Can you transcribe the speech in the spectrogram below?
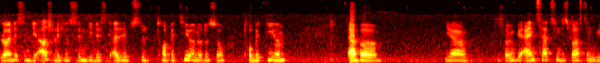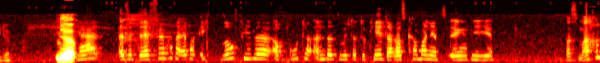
Leute sind, die Arschlöcher sind, die das alle so torpedieren oder so. Torpedieren. Aber ja, das war irgendwie ein Satz und das war's dann wieder. ja, Ja, also der Film hatte einfach echt so viele auch gute Ansätze, wo ich dachte, okay, daraus kann man jetzt irgendwie was machen.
